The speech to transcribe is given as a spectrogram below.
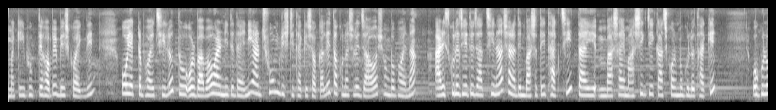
আমাকেই ভুগতে হবে বেশ কয়েকদিন। ওই একটা ভয় ছিল, তো ওর বাবাও আর নিতে দেয়নি, আর ঝুম বৃষ্টি থাকে সকালে, তখন আসলে যাওয়াও সম্ভব হয় না। আর স্কুলে যেহেতু যাচ্ছি না, সারাদিন বাসাতেই থাকছি, তাই বাসায় মাসিক যে কাজকর্মগুলো থাকে, ওগুলো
